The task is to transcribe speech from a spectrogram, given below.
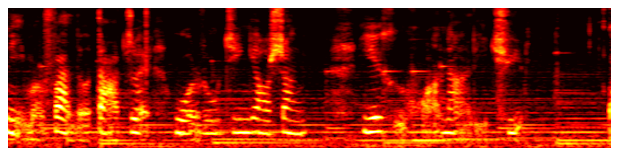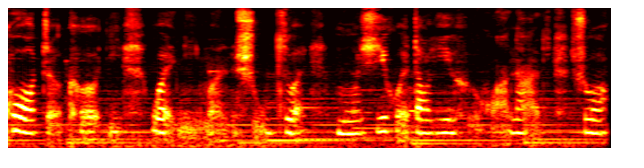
你们犯了大罪，我如今要上耶和华那里去。”或者可以为你们赎罪。摩西回到耶和华那里，说：“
